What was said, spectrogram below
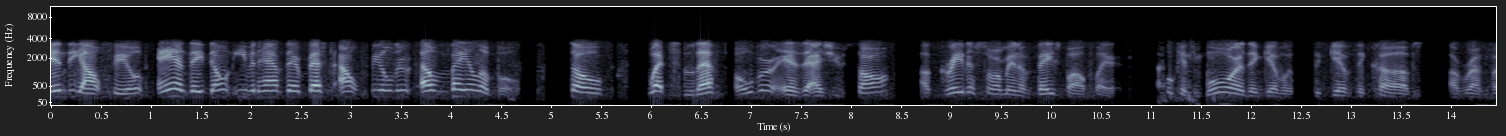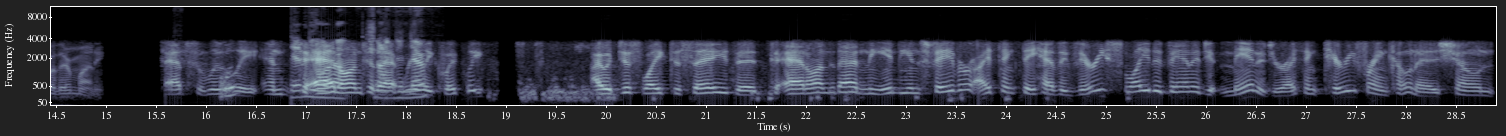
in the outfield, and they don't even have their best outfielder available. So what's left over is, as you saw, a great assortment of baseball players who can more than give give the Cubs a run for their money. Absolutely, and Tim, to add on to that really quickly, I would just like to say that to add on to that in the Indians' favor, I think they have a very slight advantage at manager. I think Terry Francona has shown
